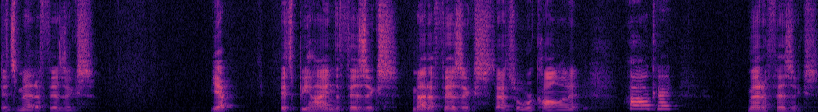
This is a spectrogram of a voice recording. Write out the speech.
it's metaphysics. Yep, it's behind the physics. Metaphysics, that's what we're calling it. Oh, okay. Metaphysics.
